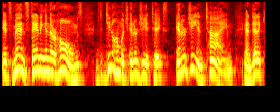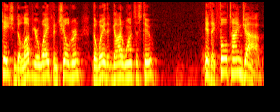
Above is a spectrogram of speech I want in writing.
It's men standing in their homes. Do you know how much energy it takes? Energy and time and dedication to love your wife and children the way that God wants us to is a full time job.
